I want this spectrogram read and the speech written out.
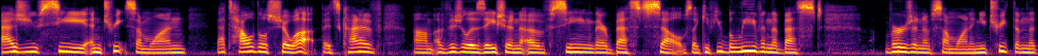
as you see and treat someone that's how they'll show up. It's kind of um, a visualization of seeing their best selves. Like if you believe in the best version of someone and you treat them that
